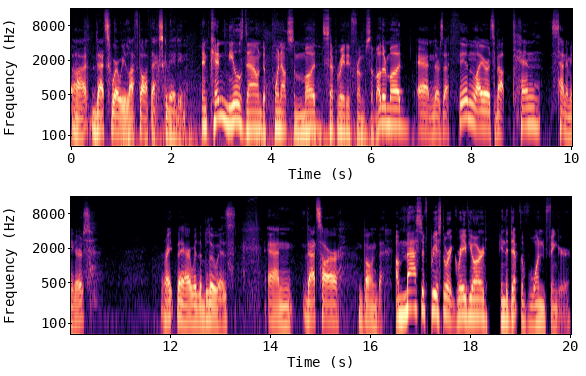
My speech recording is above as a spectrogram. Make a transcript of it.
uh, that's where we left off excavating. And Ken kneels down to point out some mud separated from some other mud. And there's a thin layer, it's about 10 centimeters, right there where the blue is. And that's our bone bed. A massive prehistoric graveyard in the depth of one finger.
